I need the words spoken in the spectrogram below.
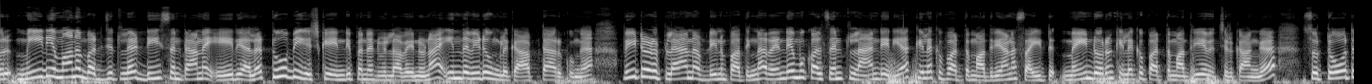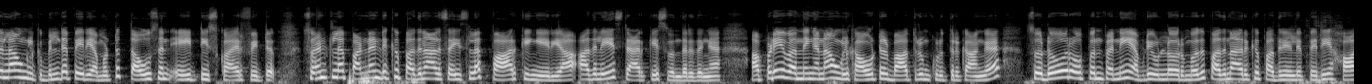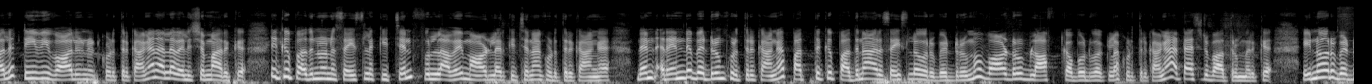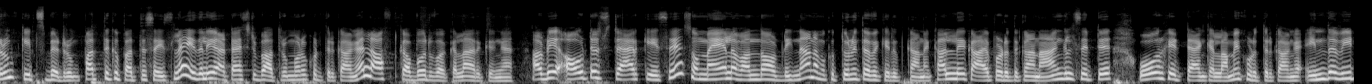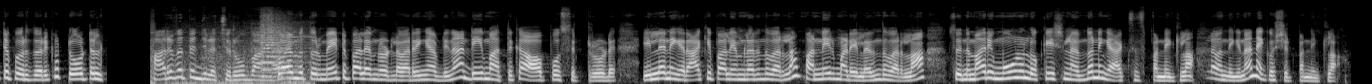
ஒரு மீடியமான பட்ஜெட்டில் டீசெண்டான ஏரியாவில் டூ பிஹெச்கே இண்டிபெண்டன்ட் வில்லா வேணும்னா இந்த வீடு உங்களுக்கு ஆப்டாக இருக்குங்க. வீட்டோட பிளான் அப்படின்னு பார்த்தீங்கன்னா ரெண்டே முக்கால் சென்ட் லேண்ட் ஏரியா கிழக்கு பார்த்த மாதிரியான சைட்டு மெயின் டோரும் கிழக்கு பார்த்த மாதிரியே வச்சுருக்காங்க. ஸோ டோட்டலாக உங்களுக்கு பில்டப் ஏரியா மட்டும் தௌசண்ட் எயிட்டி ஸ்கொயர் ஃபீட்டு ஃப்ரண்ட்டில் பன்னெண்டுக்கு பதினாலு சைஸில் பார்க்கிங் ஏரியா அதுலேயே ஸ்டேர் கேஸ் வந்துடுதுங்க அப்படியே வந்தீங்கன்னா உங்களுக்கு அவுட்டர் பாத்ரூம் கொடுத்துருக்காங்க. ஸோ டோர் ஓப்பன் பண்ணி அப்படி உள்ளே வரும்போது பதினாறுக்கு பதினேழு பெரிய ஹாலு டிவி வால் யூனிட் கொடுத்துருக்காங்க. நல்ல வெளிச்சமாக இருக்குது இதுக்கு பதினொன்று சைஸில் கிச்சன் ஃபுல்லாகவே மாடுலர் கிச்சனாக கொடுத்துருக்காங்க. தென் ரெண்டு பெட்ரூம் கொடுத்துருக்காங்க. பத்துக்கு பதினாறு சைஸில் ஒரு பெட்ரூமு வார்ட்ரூம் லாஃப்ட் கபோர்ட் ஒர்க்லாம் கொடுத்துருக்காங்க. அட்டாச்சு பாத்ரூம் இருக்குது இன்னொரு பெட்ரூம் கிட்ஸ் பெட்ரூம் பத்துக்கு பத்து சைஸில் இதுலேயும் அட்டாச்சு பாத்ரூமோட கொடுத்துருக்காங்க. லாஃப்ட் கபோர்ட் ஒர்க்கெல்லாம் இருக்குங்க. அப்படியே அவுட்டர் ஸ்டேர் கேஸு ஸோ மேலே வந்தோம் அப்படின்னா நமக்கு துணி துவைக்கிறதுக்கான கல் காயப்படுறதுக்கான angle set overhead tank எல்லாமே கொடுத்துருக்காங்க. இந்த வீட்டை பொறுத்த வரைக்கும் டோட்டல் அறுபத்தஞ்சு லட்சம் ரூபாய் கோயம்புத்தூர் மேட்டுப்பாளையம் ரோட்டில் வர்றீங்க அப்படின்னா டிமார்ட்டுக்கு ஆப்போசிட் ரோடு. இல்லை நீங்கள் ராக்கிப்பாளையம்லேருந்து வரலாம் பன்னீர்மடையிலேருந்து வரலாம். ஸோ இந்த மாதிரி மூணு லொக்கேஷன்லேருந்தும் நீங்கள் ஆக்சஸ் பண்ணிக்கலாம். இல்லை வந்தீங்கன்னா நெகோஷியேட் பண்ணிக்கலாம்.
